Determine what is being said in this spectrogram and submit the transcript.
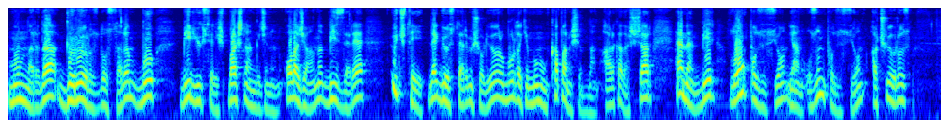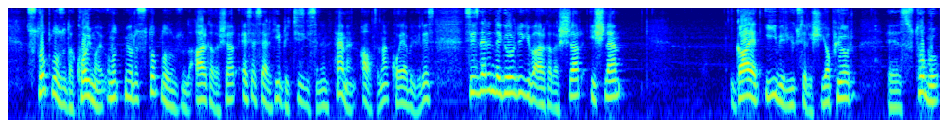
mumları da görüyoruz dostlarım. Bu bir yükseliş başlangıcının olacağını bizlere 3 teyitle göstermiş oluyor. Buradaki mumun kapanışından arkadaşlar hemen bir long pozisyon yani uzun pozisyon açıyoruz. Stop loss'u da koymayı unutmuyoruz. Stop loss'unu da arkadaşlar SSL hibrit çizgisinin hemen altına koyabiliriz. Sizlerin de gördüğü gibi arkadaşlar işlem gayet iyi bir yükseliş yapıyor. E, stop'u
